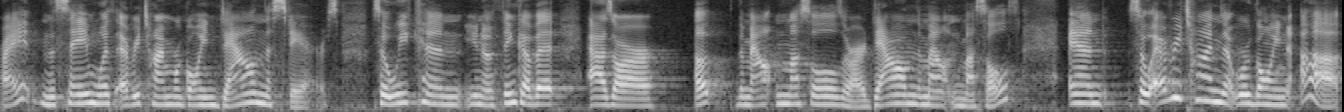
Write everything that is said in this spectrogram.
right? And the same with every time we're going down the stairs. So we can, you know, think of it as our up the mountain muscles or our down the mountain muscles. And so every time that we're going up,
